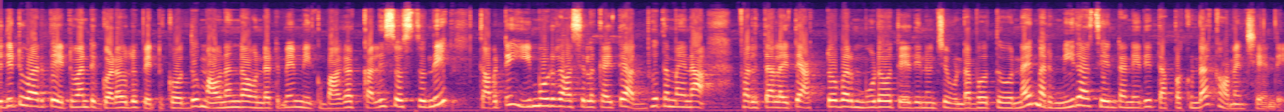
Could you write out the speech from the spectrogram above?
ఎదుటి వారితో ఎటువంటి గొడవలు పెట్టుకోవద్దు. మౌనంగా ఉండటమే మీకు బాగా కలిసి వస్తుంది కాబట్టి ఈ మూడు రాశులకైతే అద్భుతమైన ఫలితాలు అయితే అక్టోబర్ మూడవ తేదీ నుంచి ఉండబోతూ ఉన్నాయి. మరి మీ రాశి ఏంటనేది తప్పకుండా కామెంట్ చేయండి.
